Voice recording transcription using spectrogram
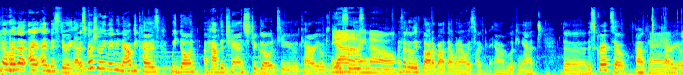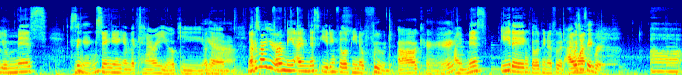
no, but that I, I miss doing that, especially maybe now because we don't have the chance to go to karaoke places. Yeah, I know. I suddenly thought about that when I was like um, looking at the the script. So Okay. Karaoke. You miss singing. singing in the karaoke. Okay. Yeah. Next, What about you? For me, I miss eating Filipino food. Okay. I miss eating Filipino food. I What's want, your favorite? Uh,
